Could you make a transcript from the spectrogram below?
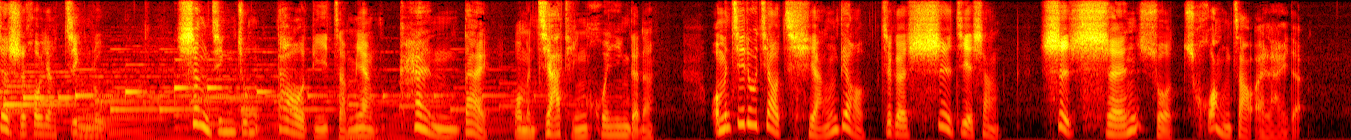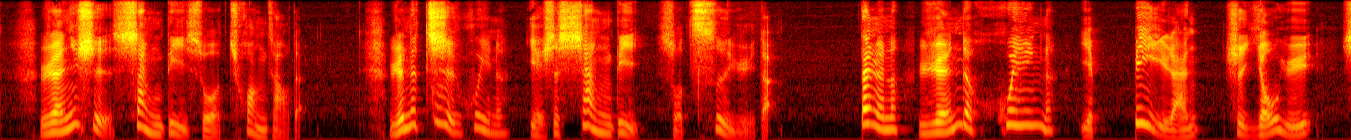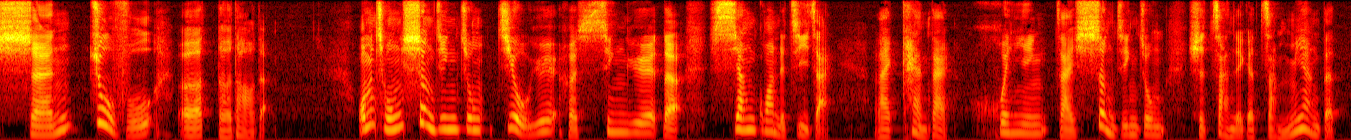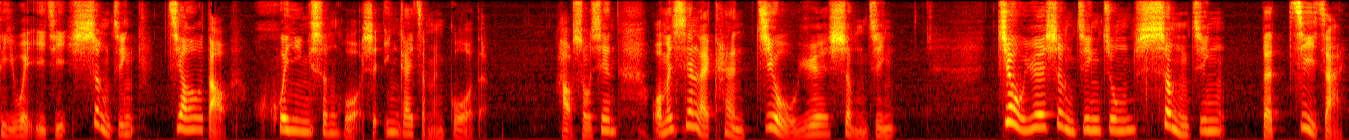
这时候要进入圣经中，到底怎么样看待我们家庭婚姻的呢？我们基督教强调，这个世界上是神所创造而来的，人是上帝所创造的，人的智慧呢，也是上帝所赐予的。当然呢，人的婚姻呢，也必然是由于神祝福而得到的。我们从圣经中旧约和新约的相关的记载来看待婚姻，在圣经中是占着一个怎么样的地位，以及圣经教导婚姻生活是应该怎么过的。好，首先我们先来看旧约圣经。旧约圣经中，圣经的记载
